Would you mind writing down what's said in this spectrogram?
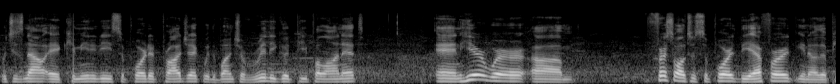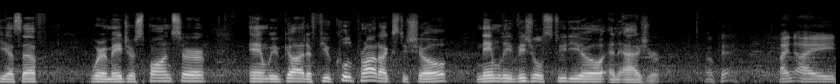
which is now a community-supported project with a bunch of really good people on it. And here we're, um, first of all, to support the effort, you know, the PSF, we're a major sponsor, and we've got a few cool products to show, namely Visual Studio and Azure. Okay. I, I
